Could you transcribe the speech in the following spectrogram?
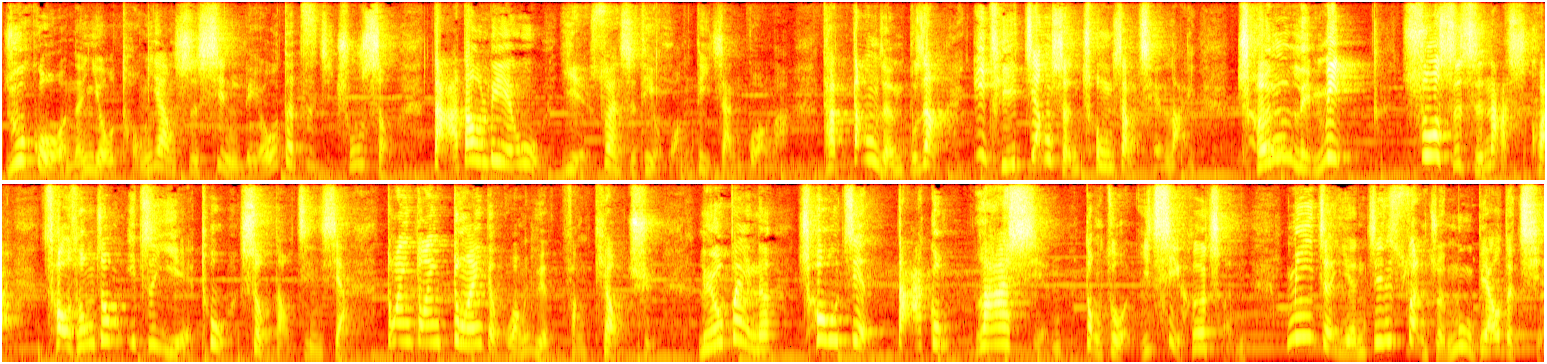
如果能由同样是姓刘的自己出手打到猎物，也算是替皇帝沾光啊！他当仁不让，一提缰绳冲上前来，臣领命。说时迟，那时快，草丛中一只野兔受到惊吓，端端端的往远方跳去。刘备呢，抽剑搭弓拉弦，动作一气呵成，眯着眼睛算准目标的前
